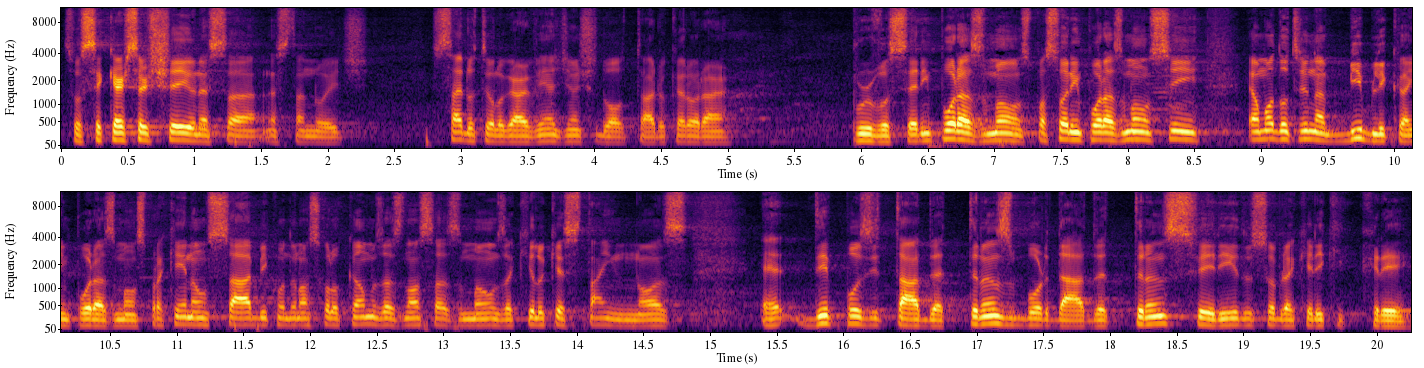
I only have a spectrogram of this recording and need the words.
Se você quer ser cheio nessa, nesta noite, sai do teu lugar, venha diante do altar, eu quero orar por você. Impor as mãos, pastor, impor as mãos, sim, é uma doutrina bíblica impor as mãos. Para quem não sabe, quando nós colocamos as nossas mãos, aquilo que está em nós é depositado, é transbordado, é transferido sobre aquele que crê.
